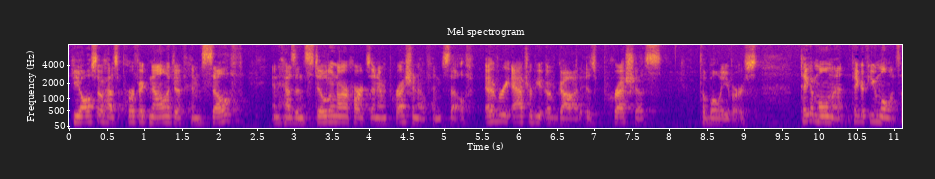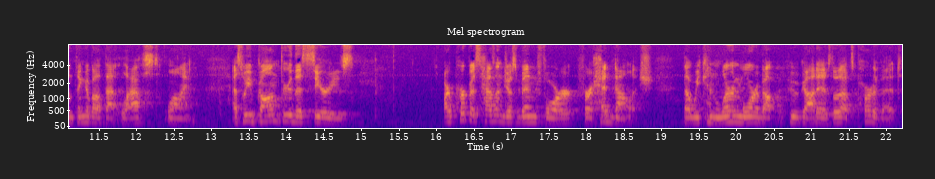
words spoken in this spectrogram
He also has perfect knowledge of himself and has instilled in our hearts an impression of himself. Every attribute of God is precious to believers. Take a moment, take a few moments, and think about that last line. As we've gone through this series, our purpose hasn't just been for, for head knowledge, that we can learn more about who God is, though that's part of it.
